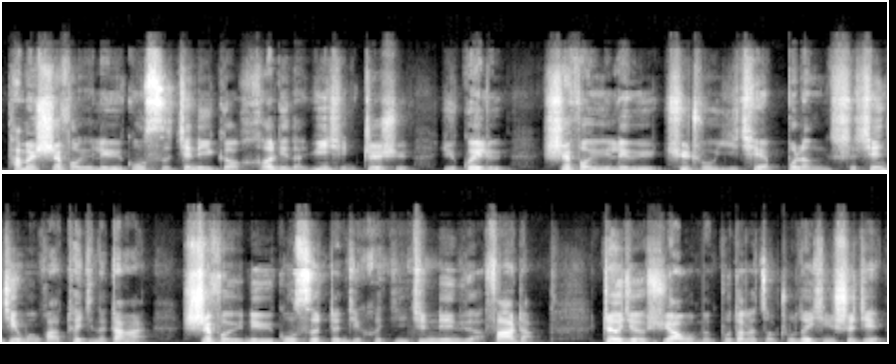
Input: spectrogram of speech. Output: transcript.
他们是否有利于公司建立一个合理的运行秩序与规律？是否有利于去除一切不能使先进文化推进的障碍？是否有利于公司整体核心竞争力的发展？这就需要我们不断的走出内心世界，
